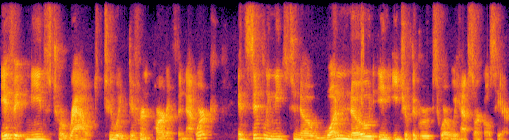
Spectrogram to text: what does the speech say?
if it needs to route to a different part of the network, it simply needs to know one node in each of the groups where we have circles here.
